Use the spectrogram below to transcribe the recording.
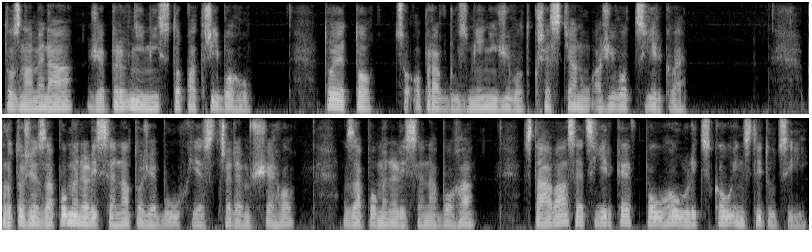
To znamená, že první místo patří Bohu. To je to, co opravdu změní život křesťanů a život církve. Protože zapomenuli se na to, že Bůh je středem všeho, zapomenuli se na Boha, stává se církev pouhou lidskou institucí,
